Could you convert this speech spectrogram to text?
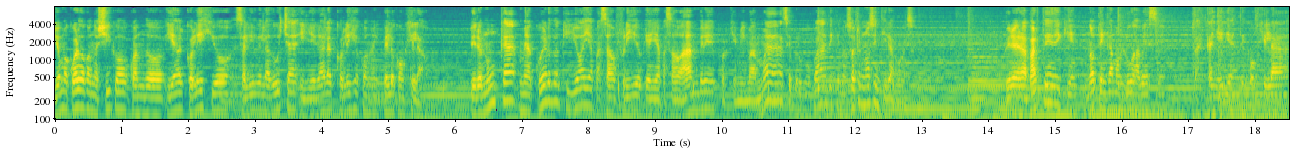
Yo me acuerdo cuando chico, cuando iba al colegio, salir de la ducha y llegar al colegio con el pelo congelado. Pero nunca me acuerdo que yo haya pasado frío, que haya pasado hambre, porque mi mamá se preocupaba de que nosotros no sintiéramos eso. Pero era parte de que no tengamos luz a veces, las cañerías estén congeladas,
